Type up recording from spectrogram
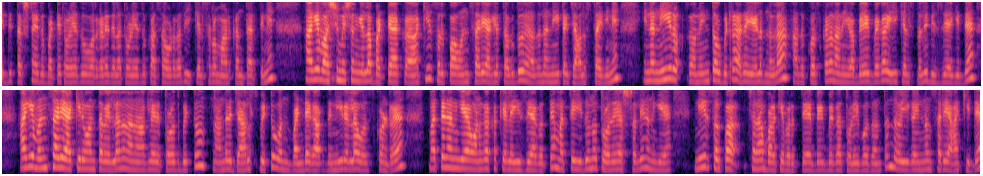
ಎದ್ದಿದ ತಕ್ಷಣ ಇದು ಬಟ್ಟೆ ತೊಳೆಯೋದು, ಹೊರಗಡೆದೆಲ್ಲ ತೊಳೆಯೋದು, ಕಸ ಹೊಡ್ಗೋದು ಈ ಕೆಲಸಗಳು ಮಾಡ್ಕೊತಾ ಇರ್ತೀನಿ. ಹಾಗೆ ವಾಷಿಂಗ್ ಮಿಷನ್ಗೆಲ್ಲ ಬಟ್ಟೆ ಹಾಕಿ ಹಾಕಿ ಸ್ವಲ್ಪ ಒಂದು ಸಾರಿ ಆಗಲೇ ತೆಗೆದು ಅದನ್ನು ನೀಟಾಗಿ ಜಾಲಿಸ್ತಾ ಇದ್ದೀನಿ. ಇನ್ನು ನೀರು ಸೊ ನಿಂತೋಗ್ಬಿಟ್ರೆ ಅದೇ ಹೇಳಿದ್ನಲ್ಲ, ಅದಕ್ಕೋಸ್ಕರ ನಾನೀಗ ಬೇಗ ಬೇಗ ಈ ಕೆಲಸದಲ್ಲಿ ಬ್ಯುಸಿಯಾಗಿದ್ದೆ ಹಾಗೆ ಒಂದು ಸಾರಿ ಹಾಕಿರುವಂಥವೆಲ್ಲನೂ ನಾನು ಆಗಲೇ ತೊಳೆದ್ಬಿಟ್ಟು, ಅಂದರೆ ಜಾಲಿಸ್ಬಿಟ್ಟು ಒಂದು ಬಂಡೆಗೆ ಹಾಕಿದೆ, ನೀರೆಲ್ಲ ಒರೆಸ್ಕೊಂಡ್ರೆ ಮತ್ತೆ ನನಗೆ ಒಣಗಾಕೋಕ್ಕೆಲ್ಲ ಈಸಿ ಆಗುತ್ತೆ. ಮತ್ತು ಇದನ್ನು ತೊಳೆದೇ ಅಷ್ಟರಲ್ಲಿ ನನಗೆ ನೀರು ಸ್ವಲ್ಪ ಚೆನ್ನಾಗಿ ಬಾಳಿಕೆ ಬರುತ್ತೆ, ಬೇಗ ಬೇಗ ತೊಳಿಬೋದು ಅಂತಂದು ಈಗ ಇನ್ನೊಂದು ಸರಿ ಹಾಕಿದ್ದೆ.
